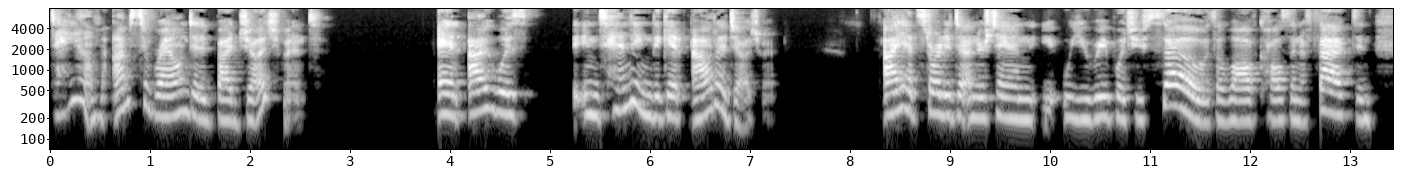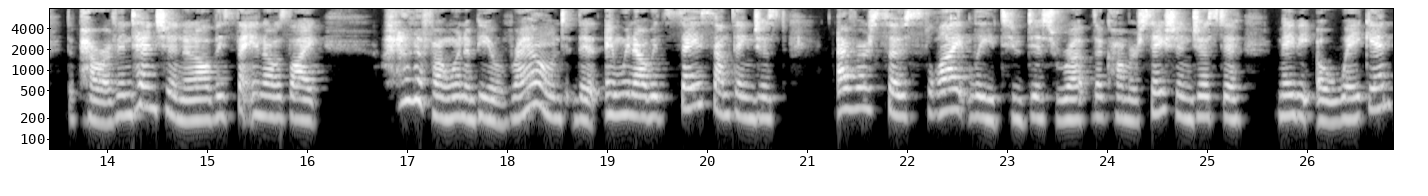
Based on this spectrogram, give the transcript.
damn, I'm surrounded by judgment. And I was intending to get out of judgment. I had started to understand you, you, reap what you sow, the law of cause and effect and the power of intention and all these things. And I was like, I don't know if I want to be around that. And when I would say something just ever so slightly to disrupt the conversation, just to maybe awaken,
